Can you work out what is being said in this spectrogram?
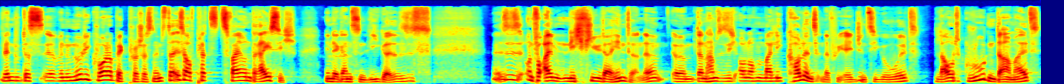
wenn du das, äh, wenn du nur die Quarterback Pressures nimmst, da ist er auf Platz 32 in der mhm. ganzen Liga. Das ist, das ist und vor allem nicht viel dahinter. Ne? Ähm, dann haben sie sich auch noch Malik Collins in der Free Agency geholt laut Gruden damals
